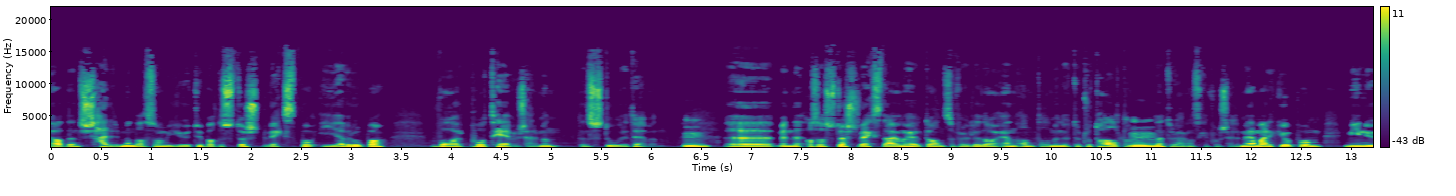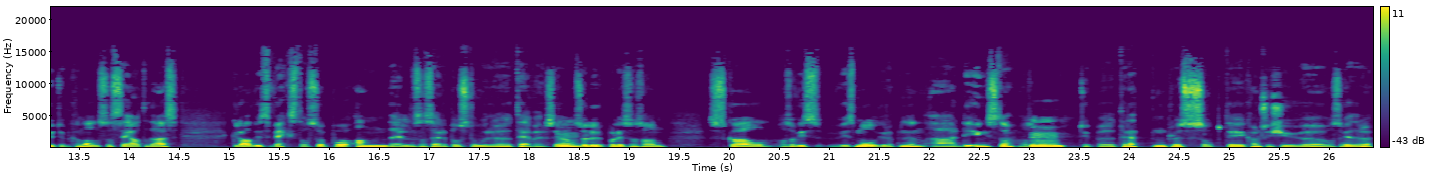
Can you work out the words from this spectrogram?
ja, den skjermen da, som YouTube hadde størst vekst på i Europa, var på TV-skjermen. Den store TV-en. Mm. men altså, størst vekst er jo noe helt annet selvfølgelig da, enn antall minutter totalt. Da. Det tror jeg er ganske forskjellig. Men jeg merker jo på min YouTube-kanal så ser jeg at det er gradvis vekst også på andelen som ser det på store TV-er. Så jeg også lurer på liksom sånn skal, altså hvis, hvis målgruppen din er de yngste, altså type 13 pluss opp til kanskje 20 osv., så, videre,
